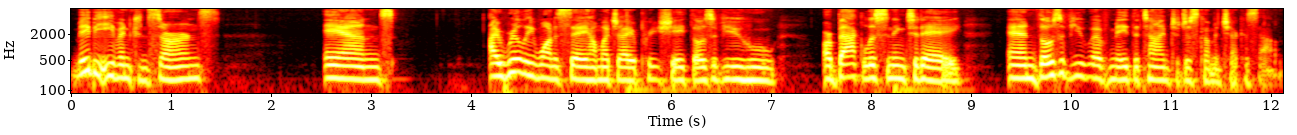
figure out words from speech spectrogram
maybe even concerns. And I really want to say how much I appreciate those of you who are back listening today and those of you who have made the time to just come and check us out.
